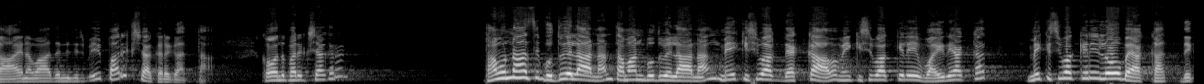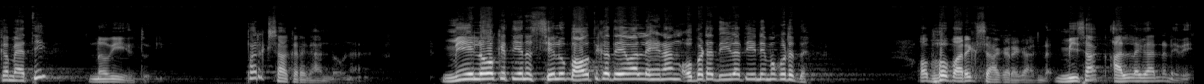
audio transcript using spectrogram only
ගායනවාද ඉදිරිපේ පරීක්ෂා කරගත්තා. කොහොඳ පරීක්ෂා කරන්න. තමුන්නාසේ බුදු වෙලා නම් තමන් බුදු වෙලා නම් මේ කිසිවක් දැක්කාම මේ කිසිවක් කෙළේ වෛරයක්කත් මේ කිසිවක් කෙරේ ලෝභයක්කත් දෙක මැති නොවී යුතුයි. පරීක්ෂා කරගන්න ඕන. මේ ලෝකෙ තියෙන සියලු භෞතික දේවල් එහෙනම් ඔබට දීල තියෙනෙම කොටද. ඔබ පරීක්ෂා කරගන්න මිසක් අල්ලගන්න නෙවේ.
